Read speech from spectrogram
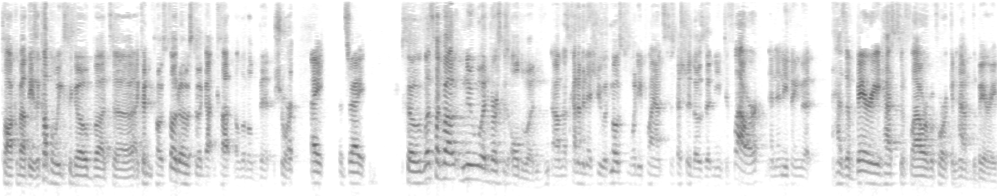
talk about these a couple weeks ago, but uh, I couldn't post photos, so it got cut a little bit short. Right. That's right. So let's talk about new wood versus old wood. Um, that's kind of an issue with most woody plants, especially those that need to flower, and anything that has a berry has to flower before it can have the berry.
